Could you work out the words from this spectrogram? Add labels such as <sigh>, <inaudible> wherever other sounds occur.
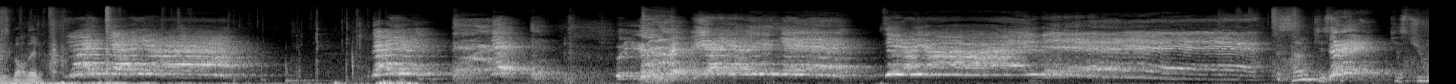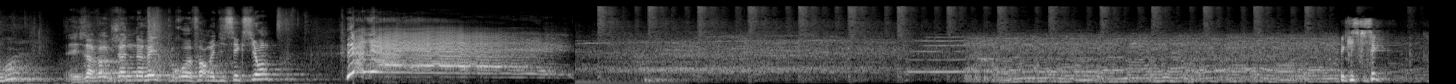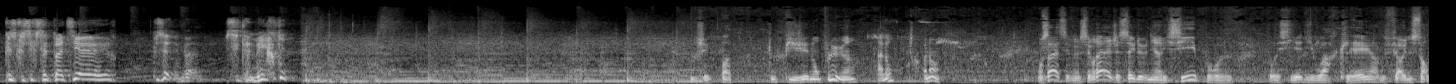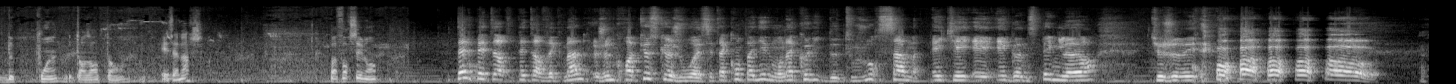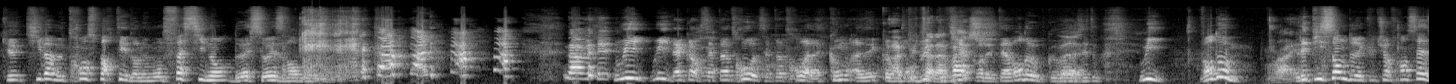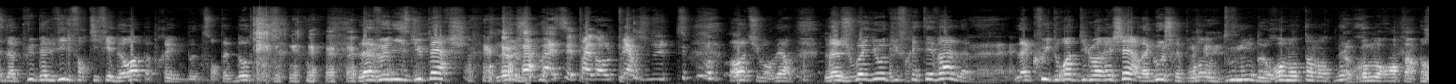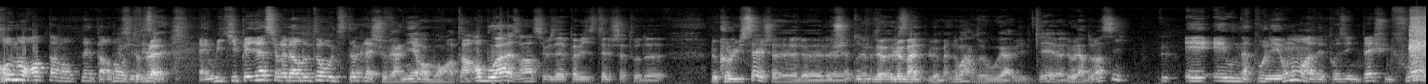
c'est ce bordel Sam, qu'est-ce que qu'est-ce que tu vois Et j'invoque Jeanne Noveil pour euh, former dissection. Mais qu'est-ce que c'est que- Qu'est-ce que c'est que cette matière? C'est c'est de la merde J'ai pas tout pigé non plus, hein. Ah non Ah non. Bon ça, c'est c'est vrai, j'essaye de venir ici pour, euh, pour essayer d'y voir clair, de faire une sorte de point de temps en temps. Et ça marche Pas forcément. Tel Peter, Peter Veckman, je ne crois que ce que je vois. C'est accompagné de mon acolyte de toujours, Sam, aka Egon Spengler, que je vais. <laughs> que, qui va me transporter dans le monde fascinant de SOS Vendôme. <laughs> Non mais. Oui, oui, d'accord, cette intro, cette intro à la con avec comme Ah, putain, but la de dire vache. qu'on était à Vendôme, quoi, voilà, Ouais. c'est tout. Oui, Vendôme, Ouais. l'épicentre de la culture française, la plus belle ville fortifiée d'Europe, après une bonne centaine d'autres. la Venise du Perche, le <laughs> c'est pas dans le perche du tout. Oh, tu m'emmerdes. La joyau du Frétéval, la couille droite du Loir-et-Cher, la gauche répondant au doux nom de Romantin-Lantenay. Romorantin. Romorantin-Lantenay, pardon. S'il te plaît. Eh, Wikipédia sur une aire d'autoroute, s'il te plaît. Chevernier, Romorantin, Amboise, hein, si vous n'avez pas visité le château de. Le Clos Lucet, le, cha- le, le, château le, du le- man- manoir de où a habité euh, Léonard de Vinci. Et, et où Napoléon avait posé une pêche une fois. <laughs>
